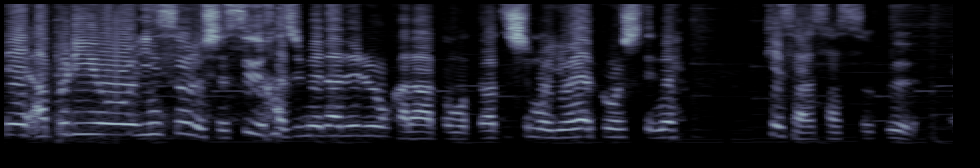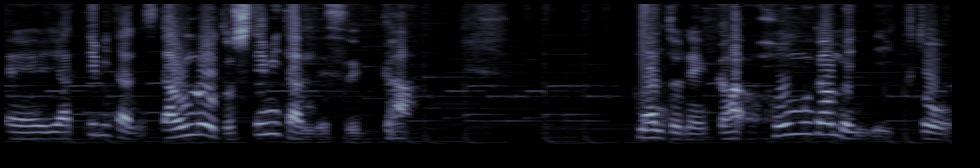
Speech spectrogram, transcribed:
で、アプリをインストールしてすぐ始められるのかなと思って、私も予約をしてね、今朝早速、えーやってみたんです。ダウンロードしてみたんですが、なんとね、がホーム画面に行くと、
